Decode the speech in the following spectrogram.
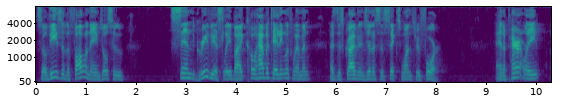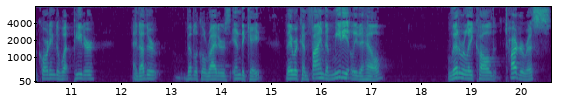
So these are the fallen angels who sinned grievously by cohabitating with women, as described in Genesis 6 1 through 4. And apparently, according to what Peter and other biblical writers indicate, they were confined immediately to hell, literally called Tartarus,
